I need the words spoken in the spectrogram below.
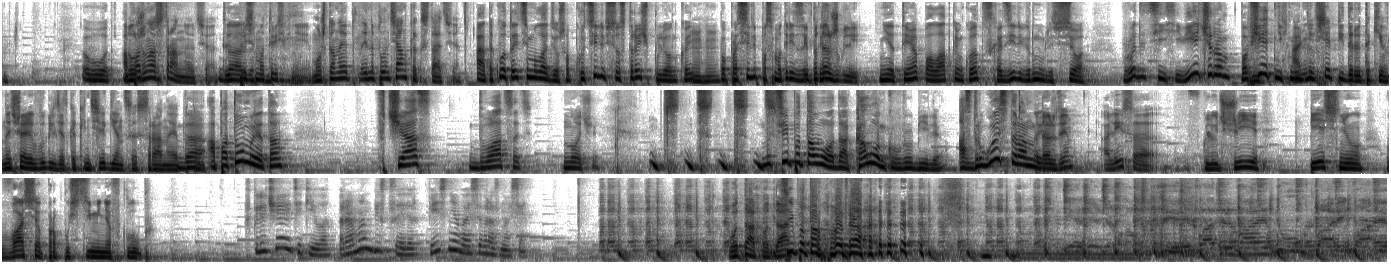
Вот. А Но под... жена странная у тебя. Ты да, присмотрись да. к ней. Может, она инопланетянка, кстати? А, так вот, эти молодежь обкрутили все стретч-пленкой, угу. попросили посмотреть за И подожгли. Нет, тремя палатками, куда-то сходили, вернулись. Все. Вроде тихий. Вечером вообще от них не... Они все пидоры такие вначале выглядят как интеллигенция сраная. Потом... Да, а потом это в час двадцать ночи. Ну, типа того, да, колонку врубили. А с другой стороны... Подожди. Алиса, включи песню «Вася, пропусти меня в клуб». Включаю текила. Роман бестселлер. Песня «Вася в разносе». Вот так вот, да? Типа того, да.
